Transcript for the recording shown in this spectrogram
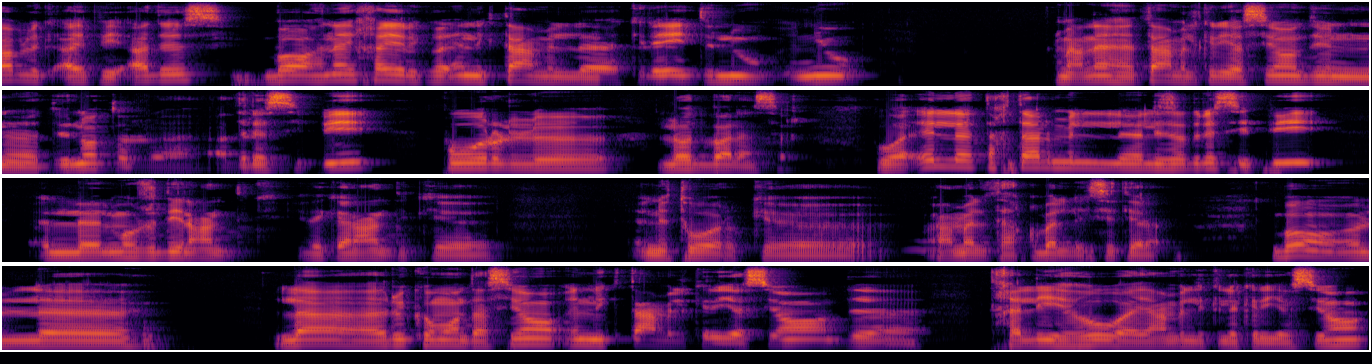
public IP address. bon هنا يخيرك بأنك تعمل create new new معناها تعمل création d'une d'une autre adresse IP pour le load balancer وإلا تختار من les adresses IP الموجودين عندك. إذا كان عندك network عملتها قبل etcetera bon la recommandation إنك تعمل création تخليه هو يعمل لك la création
